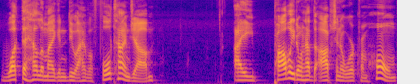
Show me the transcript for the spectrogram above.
what the hell am I going to do? I have a full time job. I probably don't have the option to work from home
